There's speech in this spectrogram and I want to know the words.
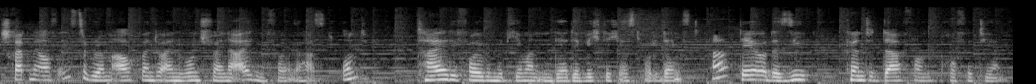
Schreib mir auf Instagram auch, wenn du einen Wunsch für eine eigene Folge hast. Und teile die Folge mit jemandem, der dir wichtig ist, wo du denkst, ha, der oder sie könnte davon profitieren.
